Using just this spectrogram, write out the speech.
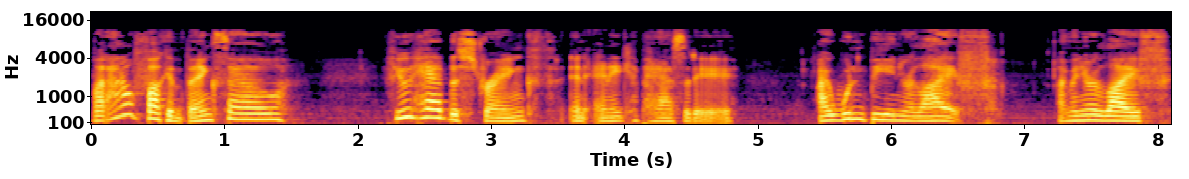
But I don't fucking think so. If you had the strength in any capacity, I wouldn't be in your life. I'm in your life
